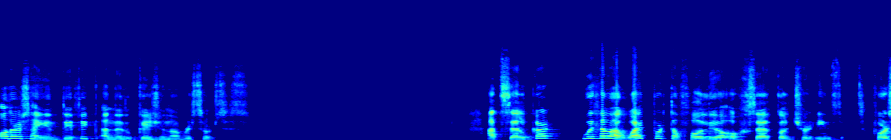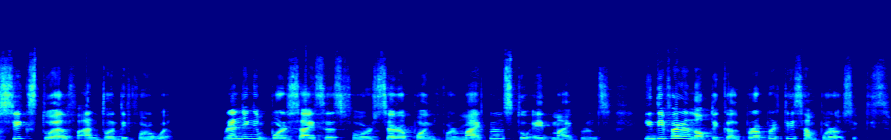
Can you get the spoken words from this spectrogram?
other scientific and educational resources. At cellQART, we have a wide portfolio of cell culture insets for 6, 12, and 24 well, ranging in pore sizes for 0.4 microns to 8 microns in different optical properties and porosities.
